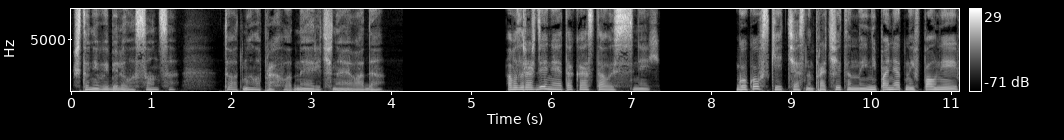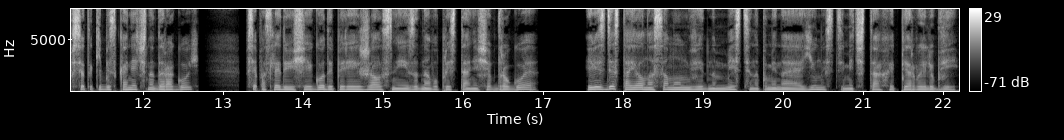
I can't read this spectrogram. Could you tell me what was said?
Что не выбелило солнце, то отмыла прохладная речная вода а возрождение так и осталось с ней. Гуковский, честно прочитанный, непонятный вполне и все таки бесконечно дорогой, все последующие годы переезжал с ней из одного пристанища в другое и везде стоял на самом видном месте, напоминая о юности, мечтах и первой любви.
